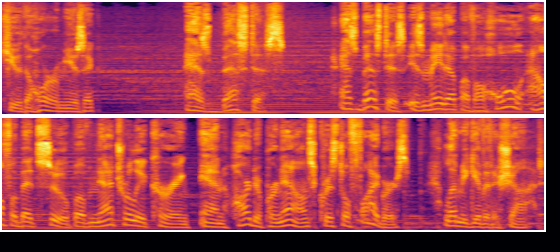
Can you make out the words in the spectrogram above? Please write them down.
cue the horror music, asbestos. Asbestos is made up of a whole alphabet soup of naturally occurring and hard to pronounce crystal fibers. Let me give it a shot.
